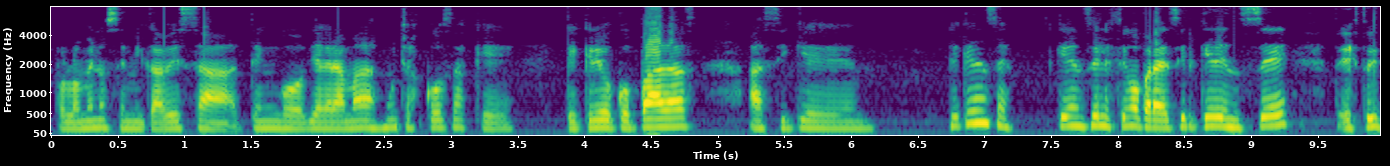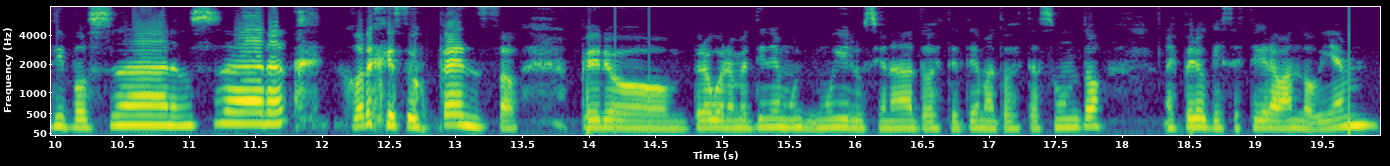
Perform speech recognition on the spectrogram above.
por lo menos en mi cabeza tengo diagramadas muchas cosas que, creo copadas, así que, que quédense, quédense, les tengo para decir, quédense, estoy tipo Jorge suspenso, pero, pero bueno, me tiene muy, muy ilusionada todo este tema, todo este asunto. Espero que se esté grabando bien,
